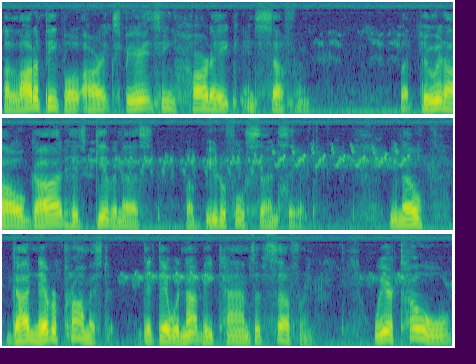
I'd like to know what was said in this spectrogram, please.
a lot of people are experiencing heartache and suffering. But through it all, God has given us a beautiful sunset. You know, God never promised that there would not be times of suffering. We are told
